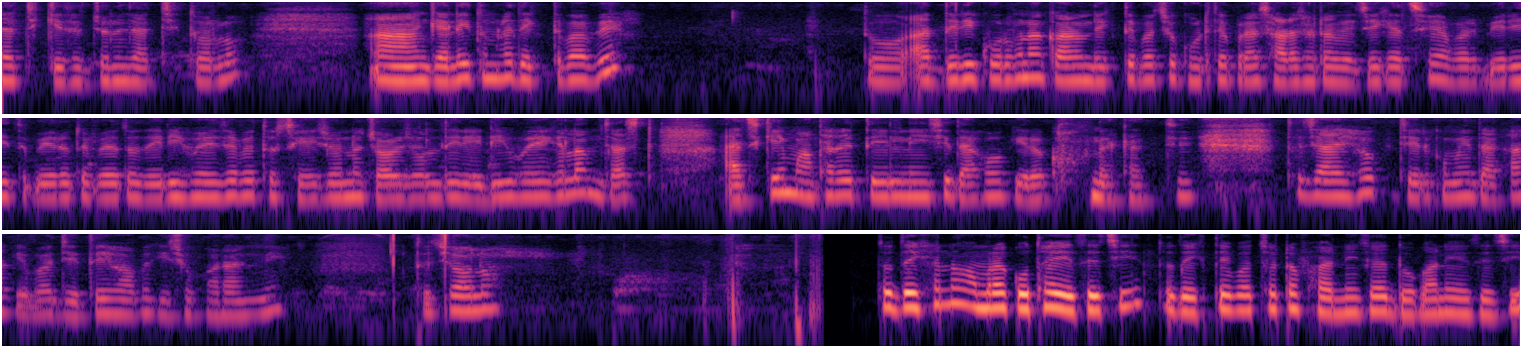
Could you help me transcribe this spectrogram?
যাচ্ছি, কিসের জন্য যাচ্ছি চলো। গেলেই তোমরা দেখতে পাবে। তো আর দেরি করব না, কারণ দেখতে পাচ্ছ ঘুরতে প্রায় সাড়ে ছটা বেজে গেছে। আবার বেরিয়ে বেরোতে বেরোতে দেরি হয়ে যাবে। তো সেই জন্য চট জলদি রেডি হয়ে গেলাম। জাস্ট আজকেই মাথায় তেল নিয়েছি। দেখো কীরকম দেখাচ্ছে। তো যাই হোক, যেরকমই দেখাক, এবার যেতেই হবে, কিছু করার নেই। তো চলো। তো দেখে নাও আমরা কোথায় এসেছি। তো দেখতেই পাচ্ছ একটা ফার্নিচার দোকানে এসেছি।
